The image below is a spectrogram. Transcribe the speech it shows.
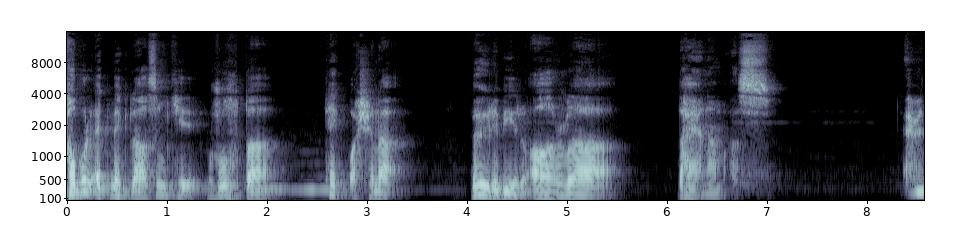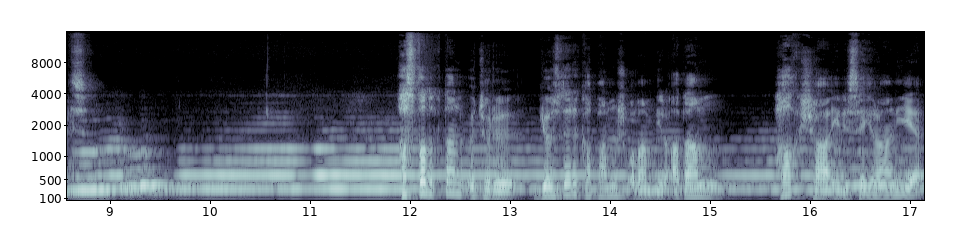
Kabul etmek lazım ki ruh da tek başına böyle bir ağırlığa dayanamaz. Evet. Hastalıktan ötürü gözleri kapanmış olan bir adam halk şairi Seyrani'ye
